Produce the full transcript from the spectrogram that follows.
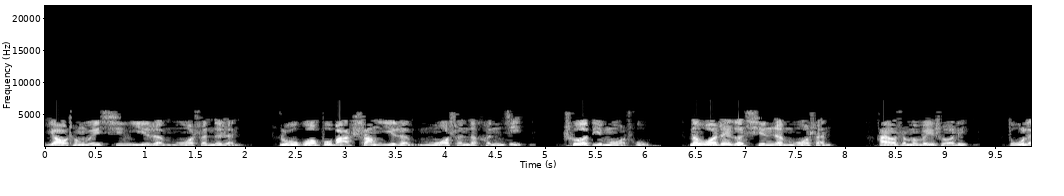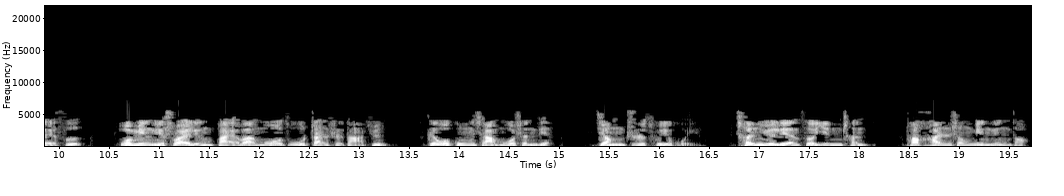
要成为新一任魔神的人。如果不把上一任魔神的痕迹彻底抹除，那我这个新任魔神还有什么威慑力？”杜蕾斯，我命你率领百万魔族战士大军，给我攻下魔神殿，将之摧毁。陈宇脸色阴沉，他寒声命令道：“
